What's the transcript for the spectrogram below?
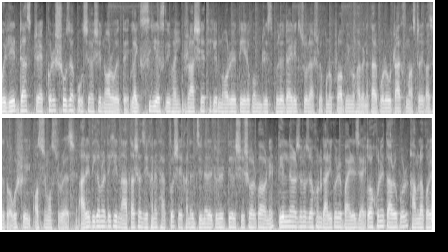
ওই রেড ডাস্ট ট্র্যাক করে সোজা পৌঁছে আসে নরওয়েতে লাইক সিরিয়াসলি ভাই রাশিয়া থেকে নরওয়েতে এরকম ড্রেস পরে ডাইরেক্ট চলে আসলো, কোনো প্রবলেমও হবে না। তারপরেও টাস্ক মাস্টারের কাছে তো অবশ্যই অস্ত্র মস্ত্র রয়েছে। আর এদিকে আমরা দেখি নাতাশা যেখানে থাকতো, সেখানে জেনারেটরের তেল শেষ হওয়ার কারণে তেল নেওয়ার জন্য যখন গাড়ি করে বাইরে যায়, তখনই তার উপর হামলা করে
